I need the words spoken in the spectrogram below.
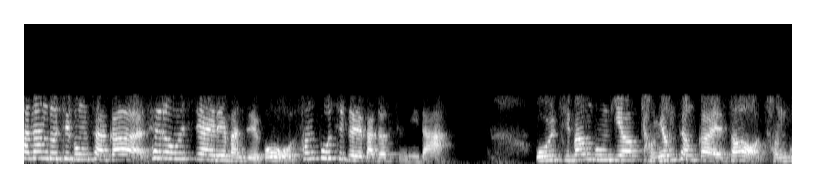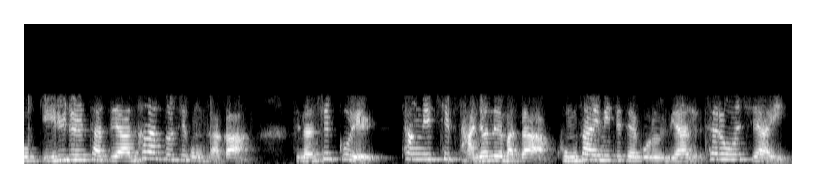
하남도시공사가 새로운 CI를 만들고 선포식을 가졌습니다. 올 지방공기업 경영평가에서 전국 1위를 차지한 하남도시공사가 지난 19일 창립 14년을 맞아 공사 이미지 제고를 위한 새로운 CI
